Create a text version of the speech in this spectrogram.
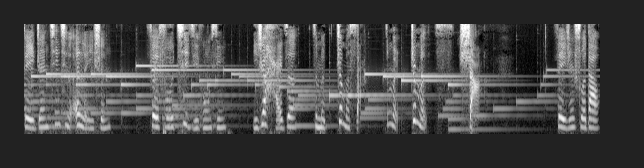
费珍轻轻地嗯了一声。费父气急攻心：“你这孩子怎么这么傻，这么这么傻？”费珍说道：“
